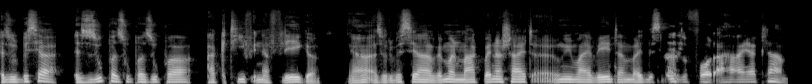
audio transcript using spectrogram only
also du bist ja super, super, super aktiv in der Pflege. Ja, also du bist ja, wenn man Marc Bennerscheid äh, irgendwie mal erwähnt, dann wissen wir sofort, aha, ja klar.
